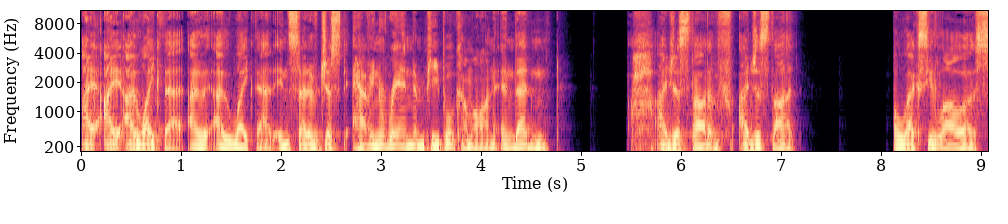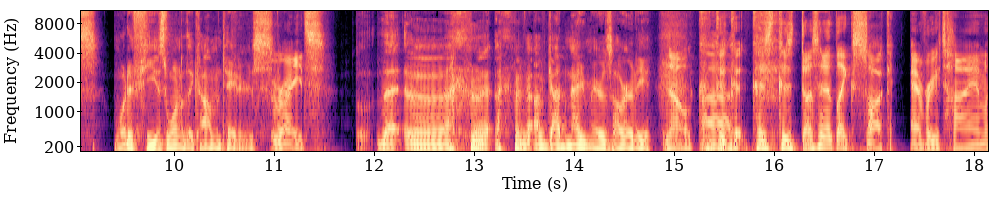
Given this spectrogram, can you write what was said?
I I, I like that. I I like that instead of just having random people come on and then I just thought of I just thought Alexi Lalas. What if he's one of the commentators? Right. That uh, I've got nightmares already. No, Uh, because because doesn't it like suck every time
